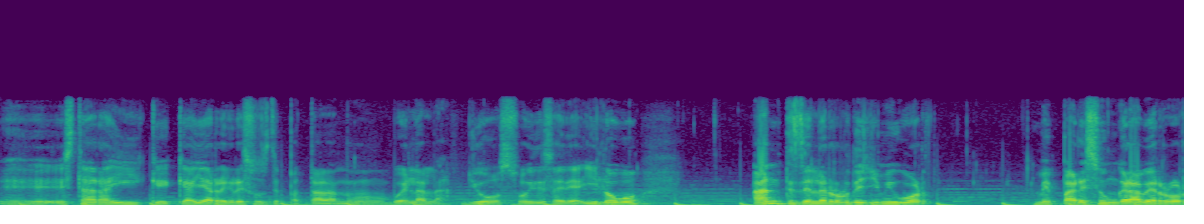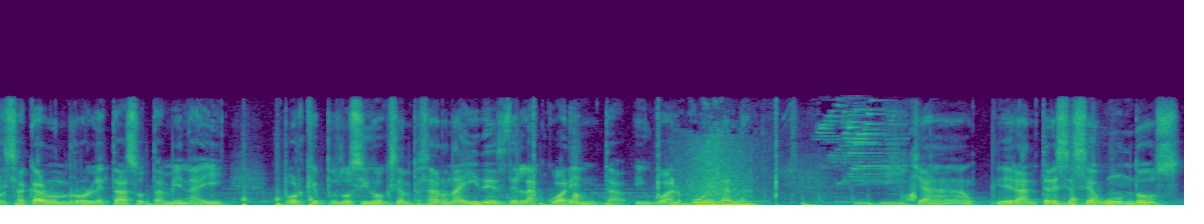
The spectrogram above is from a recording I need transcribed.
Eh, estar ahí, que, que, haya regresos de patada, ¿no? Vuélala. Yo soy de esa idea. Y luego antes del error de Jimmy Ward, me parece un grave error sacar un roletazo también ahí. Porque pues los Seahawks empezaron ahí desde la 40. Igual vuélala. Y, ya eran 13 segundos.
